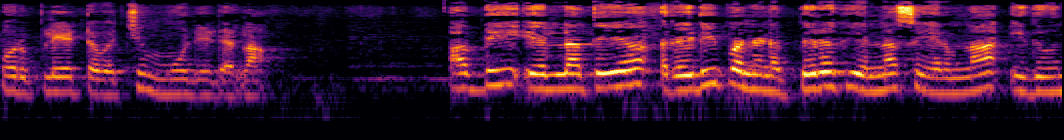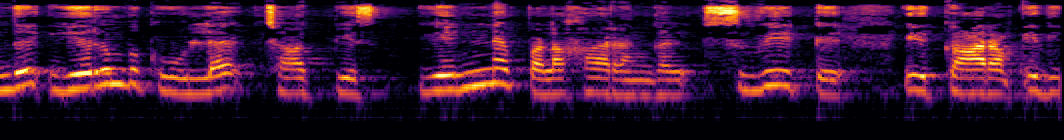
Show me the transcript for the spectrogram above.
ஒரு பிளேட்டை வச்சு மூடிடலாம். அப்படி எல்லாத்தையும் ரெடி பண்ணின பிறகு என்ன செய்யணும்னா இது வந்து எறும்புக்கு உள்ள சாக் பீஸ் எண்ணெய் பலகாரங்கள் ஸ்வீட்டு இது காரம் இது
